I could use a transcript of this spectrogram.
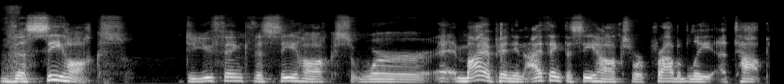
The Seahawks. Do you think the Seahawks were in my opinion, I think the Seahawks were probably a top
